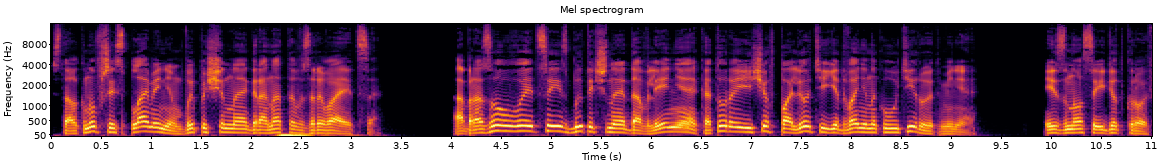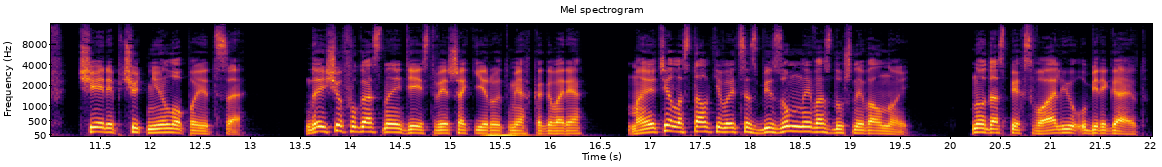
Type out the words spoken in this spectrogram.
Столкнувшись с пламенем, выпущенная граната взрывается. Образовывается избыточное давление, которое еще в полете едва не нокаутирует меня. Из носа идет кровь, череп чуть не лопается. Да еще фугасное действие шокирует, мягко говоря. Мое тело сталкивается с безумной воздушной волной. Но доспех с вуалью уберегают.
